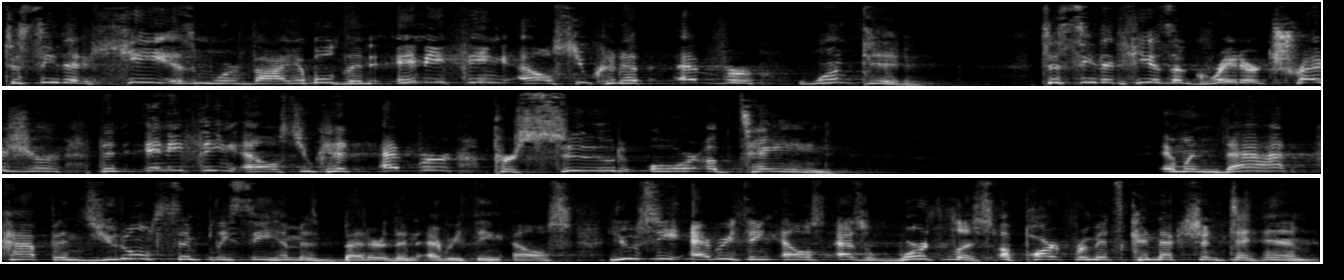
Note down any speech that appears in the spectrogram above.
To see that He is more valuable than anything else you could have ever wanted. To see that He is a greater treasure than anything else you could have ever pursued or obtained. And when that happens, you don't simply see him as better than everything else. You see everything else as worthless apart from its connection to him.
